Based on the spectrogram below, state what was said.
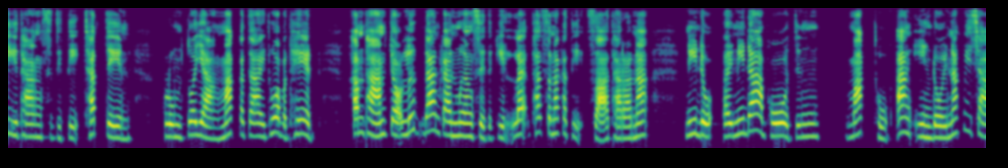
ธีทางสถิติชัดเจน กลุ่มตัวอย่างมักกระจายทั่วประเทศคำถามเจาะลึกด้านการเมืองเศรษฐกิจและทัศนคติสาธารณะนิโดไอนิดาโพจึง มักถูกอ้างอิงโดยนักวิชา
